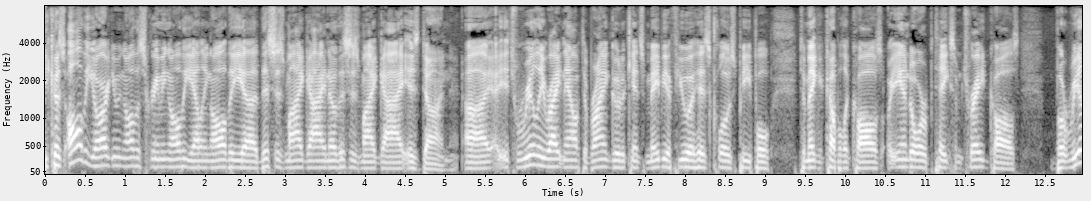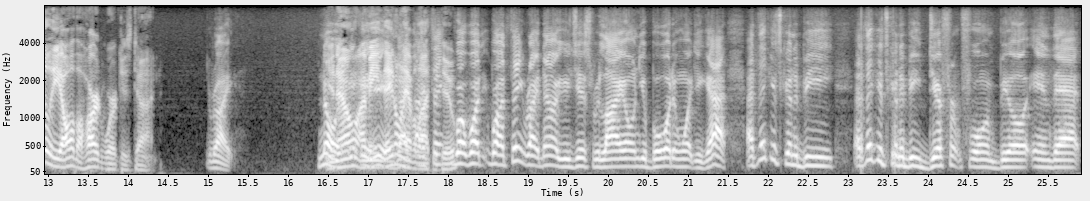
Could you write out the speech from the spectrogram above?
because all the arguing, all the screaming, all the yelling, all the uh, "this is my guy," "no, this is my guy" is done. Uh, it's really right now up to Brian Gutekunst, maybe a few of his close people, to make a couple of calls and or take some trade calls. But really, all the hard work is done. Right. No, you know, it, I mean, they don't have a lot think, to do. Well, what well, I think right now you just rely on your board and what you got. I think it's going to be, I think it's going to be different for him, Bill, in that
